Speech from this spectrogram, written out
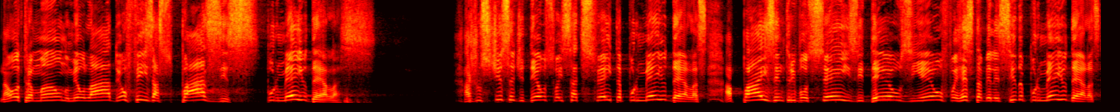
na outra mão, no meu lado, eu fiz as pazes por meio delas. A justiça de Deus foi satisfeita por meio delas. A paz entre vocês e Deus e eu foi restabelecida por meio delas.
